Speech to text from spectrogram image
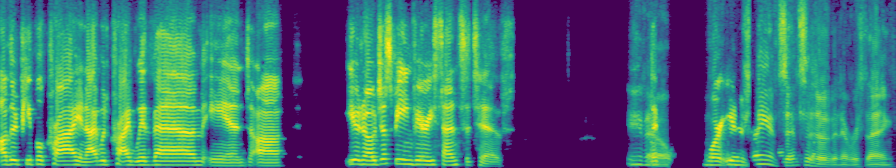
other people cry and I would cry with them and uh you know just being very sensitive. You know, more you know, you're saying sensitive and everything.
